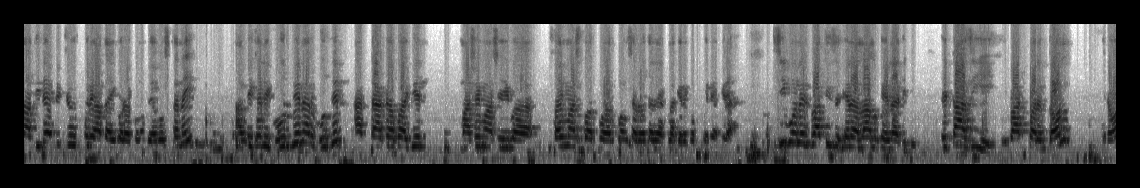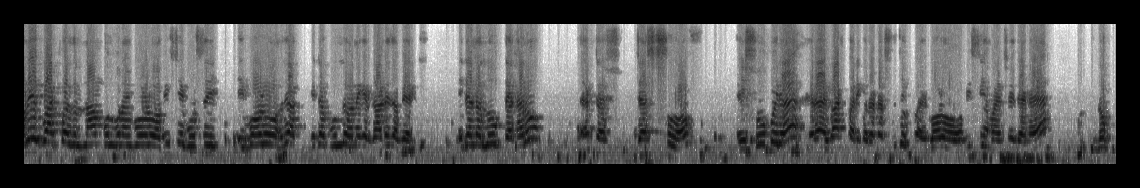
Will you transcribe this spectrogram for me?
না দিলে আপনি জোর করে আদায় করার কোনো ব্যবস্থা নেই। আপনি খালি ঘুরবেন আর ঘুরবেন, আর টাকা পাইবেন মাসে মাসে বা ছয় মাস পর পর, পঞ্চাশ হাজার, এক লাখ এরকম করে এরা জীবনের বাতি এরা লাল কেলা দিবে। এই কাজই এই বাট পারেন দল। এটা অনেক বাট পারেন দল। নাম বলব না আমি বড় অফিসে বসে, এই বড় এটা বললে অনেকের ঘাটে যাবে আর কি। এটা একটা লোক দেখানো একটা জাস্ট শো অফ এই শো করে এরা বাট পারি করে একটা সুযোগ পায়। বড় অফিসে মানুষের দেখায় লক্ষ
